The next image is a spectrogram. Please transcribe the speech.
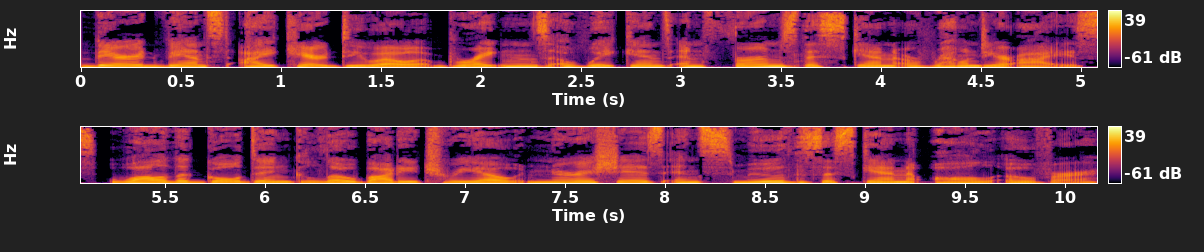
Their advanced eye care duo brightens, awakens, and firms the skin around your eyes, while the Golden Glow Body Trio nourishes and smooths the skin all over.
